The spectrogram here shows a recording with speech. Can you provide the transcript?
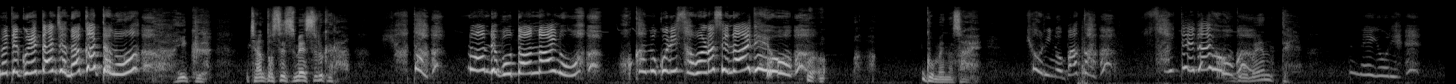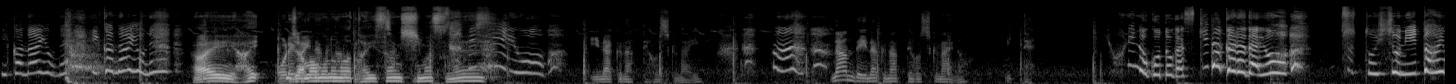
めてくれたんじゃなかったの？行く。ちゃんと説明するから。やだなんでボタンないの他の子に触らせないでよ ごめんなさい。よりのバカ最低だよ。ごめんって。ねえより行かないよね。行かないよね。はいはい。邪魔者は退散しますね。いいよ。いなくなってほしくない？なんでいなくなってほしくないの？言って。よりのことが好きだからだよ。ずっと一緒にいたい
